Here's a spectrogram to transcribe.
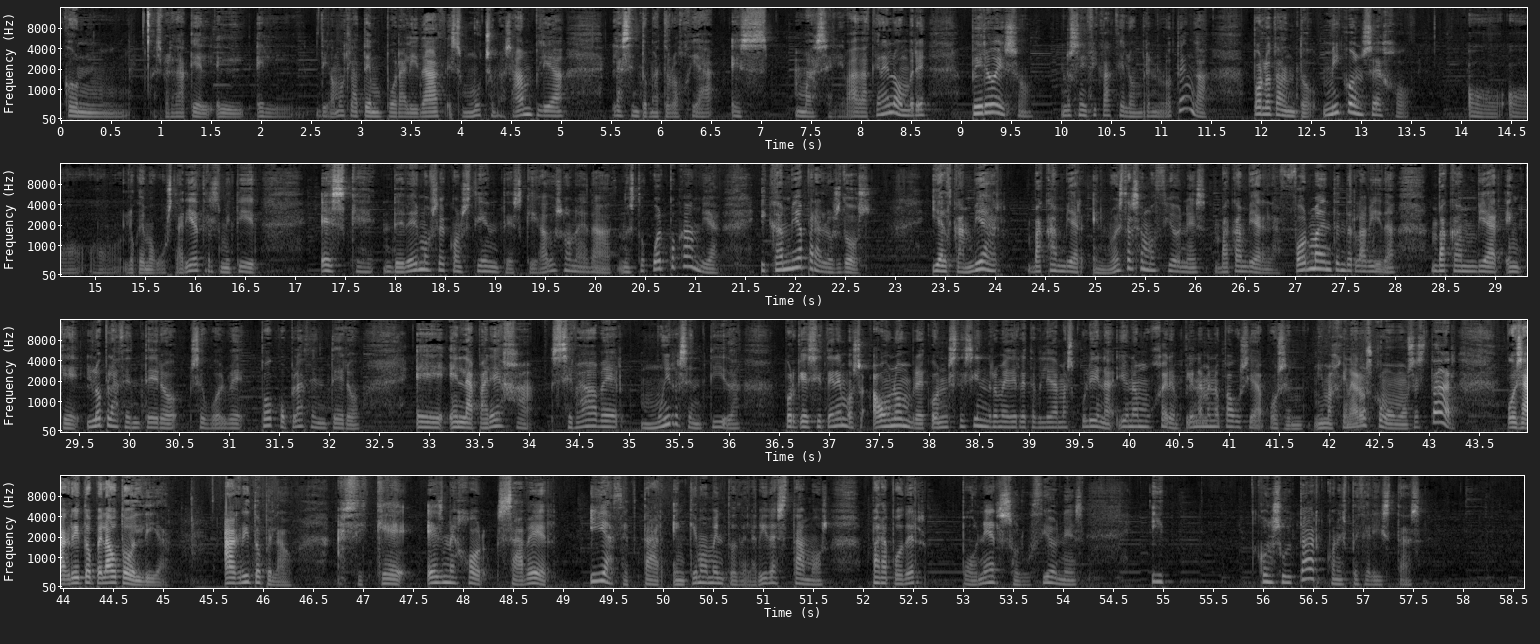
Con, es verdad que el, digamos, la temporalidad es mucho más amplia, la sintomatología es más elevada que en el hombre, pero eso no significa que el hombre no lo tenga. Por lo tanto, mi consejo o, lo que me gustaría transmitir es que debemos ser conscientes que llegados a una edad nuestro cuerpo cambia y cambia para los dos. Y al cambiar, va a cambiar en nuestras emociones, va a cambiar en la forma de entender la vida, va a cambiar en que lo placentero se vuelve poco placentero, eh, en la pareja se va a ver muy resentida, porque si tenemos a un hombre con este síndrome de irritabilidad masculina y una mujer en plena menopausia, pues em, imaginaros cómo vamos a estar, pues a grito pelado todo el día, a grito pelado. Así que es mejor saber y aceptar en qué momento de la vida estamos para poder poner soluciones y consultar con especialistas.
